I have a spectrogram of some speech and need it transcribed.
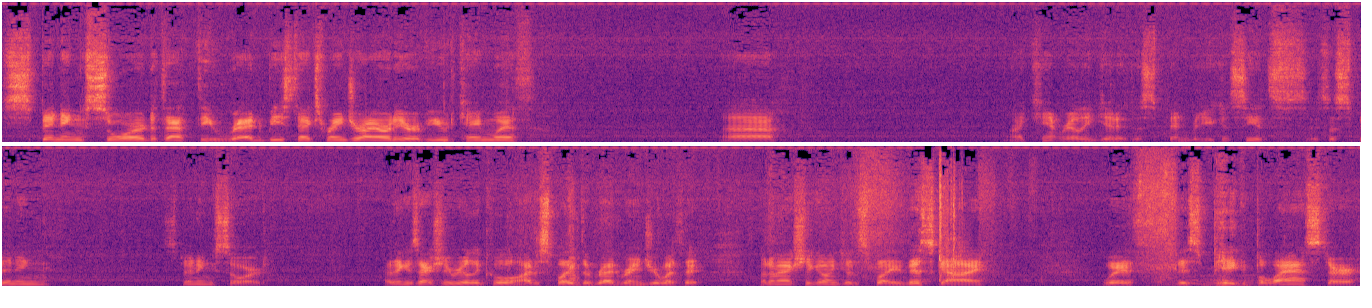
spinning sword that the red Beast X Ranger I already reviewed came with. Uh, I can't really get it to spin, but you can see it's it's a spinning spinning sword. I think it's actually really cool. I displayed the Red Ranger with it, but I'm actually going to display this guy with this big blaster.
